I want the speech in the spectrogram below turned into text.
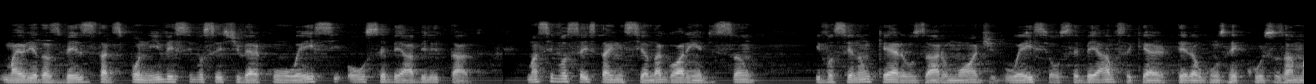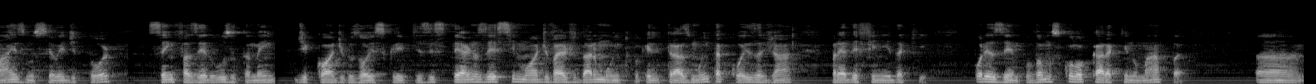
maioria das vezes está disponível se você estiver com o ACE ou CBA habilitado. Mas se você está iniciando agora em edição e você não quer usar o mod, o ACE ou o CBA, você quer ter alguns recursos a mais no seu editor, sem fazer uso também de códigos ou scripts externos, esse mod vai ajudar muito, porque ele traz muita coisa já pré-definida aqui. Por exemplo, vamos colocar aqui no mapa uh,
